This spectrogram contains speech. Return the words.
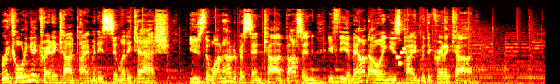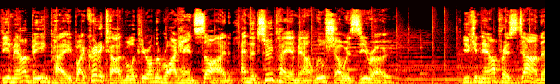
Recording a credit card payment is similar to cash. Use the 100% card button if the amount owing is paid with a credit card. The amount being paid by credit card will appear on the right hand side and the to pay amount will show as zero. You can now press done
